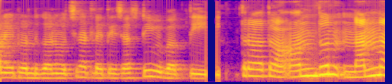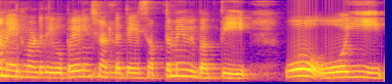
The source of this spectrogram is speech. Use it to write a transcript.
అనేటువంటిది కానీ వచ్చినట్లయితే షష్ఠీ విభక్తి. తర్వాత అందున్ నన్ అనేటువంటిది ఉపయోగించినట్లయితే సప్తమే విభక్తి ఓ ఓయి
